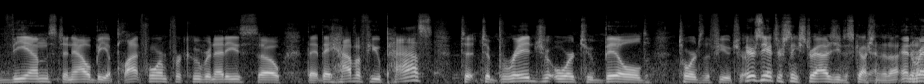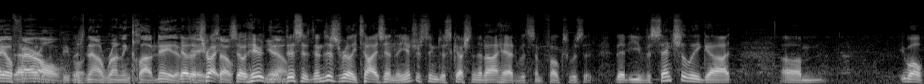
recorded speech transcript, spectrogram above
VMs to now be a platform for Kubernetes. So they, they have a few paths to, to bridge or to build towards the future. Here's the interesting strategy discussion Yeah. that I and that Ray I- that I've O'Farrell is now running cloud native. Yeah, that's Dave, right. So, So, here, you know. this is, and this really ties in. The interesting discussion that I had with some folks was that, that you've essentially got, um, well,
